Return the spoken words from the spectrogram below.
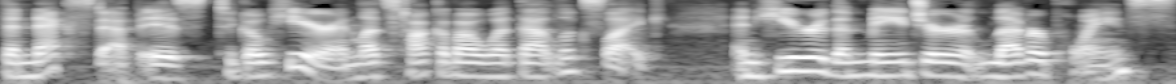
the next step is to go here, and let's talk about what that looks like, and here are the major lever points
